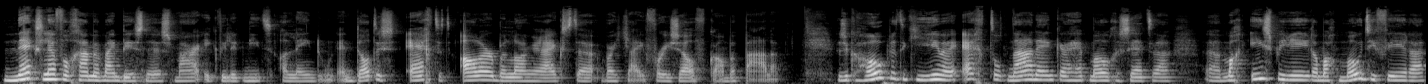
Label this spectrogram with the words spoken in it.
next level gaan met mijn business, maar ik wil het niet alleen doen. En dat is echt het allerbelangrijkste wat jij voor jezelf kan bepalen. Dus ik hoop dat ik je hiermee echt tot nadenken heb mogen zetten, uh, mag inspireren, mag motiveren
